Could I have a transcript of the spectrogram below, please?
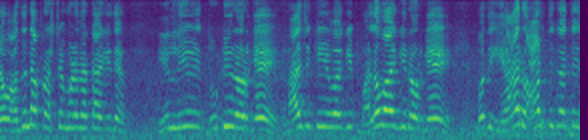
ನಾವು ಅದನ್ನ ಪ್ರಶ್ನೆ ಮಾಡಬೇಕಾಗಿದೆ. ಇಲ್ಲಿ ದುಡ್ಡಿರೋರಿಗೆ, ರಾಜಕೀಯವಾಗಿ ಬಲವಾಗಿರೋರಿಗೆ, ಮತ್ತು ಯಾರು ಆರ್ಥಿಕತೆ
